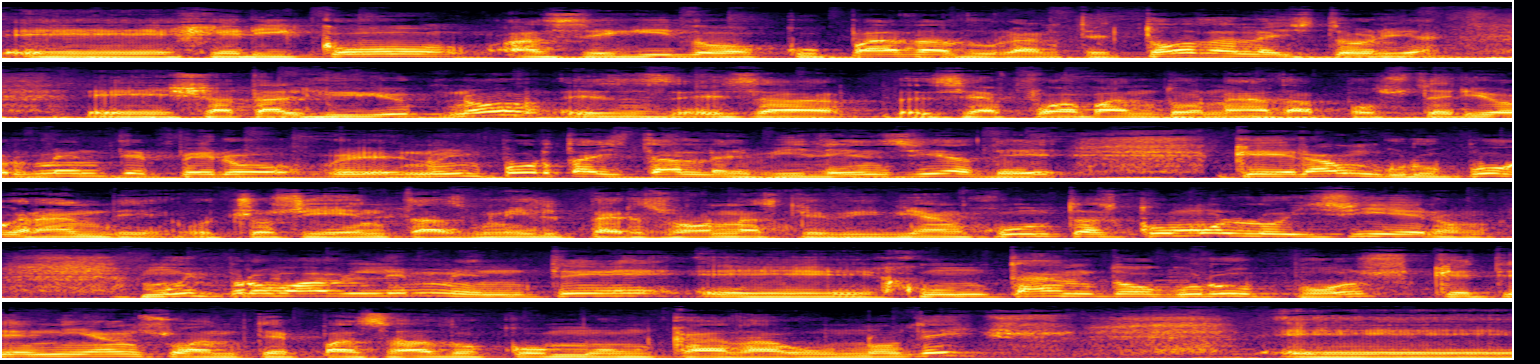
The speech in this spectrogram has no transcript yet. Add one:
Eh, Jericó ha seguido ocupada durante toda la historia. Eh, Chatal-Huyuk no, esa, se fue abandonada posteriormente, pero eh, no importa, ahí está la evidencia de que era un grupo grande, 800 mil personas que vivían juntas. ¿Cómo lo hicieron? Muy probablemente eh, juntando grupos que tenían su antepasado común cada uno de ellos.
